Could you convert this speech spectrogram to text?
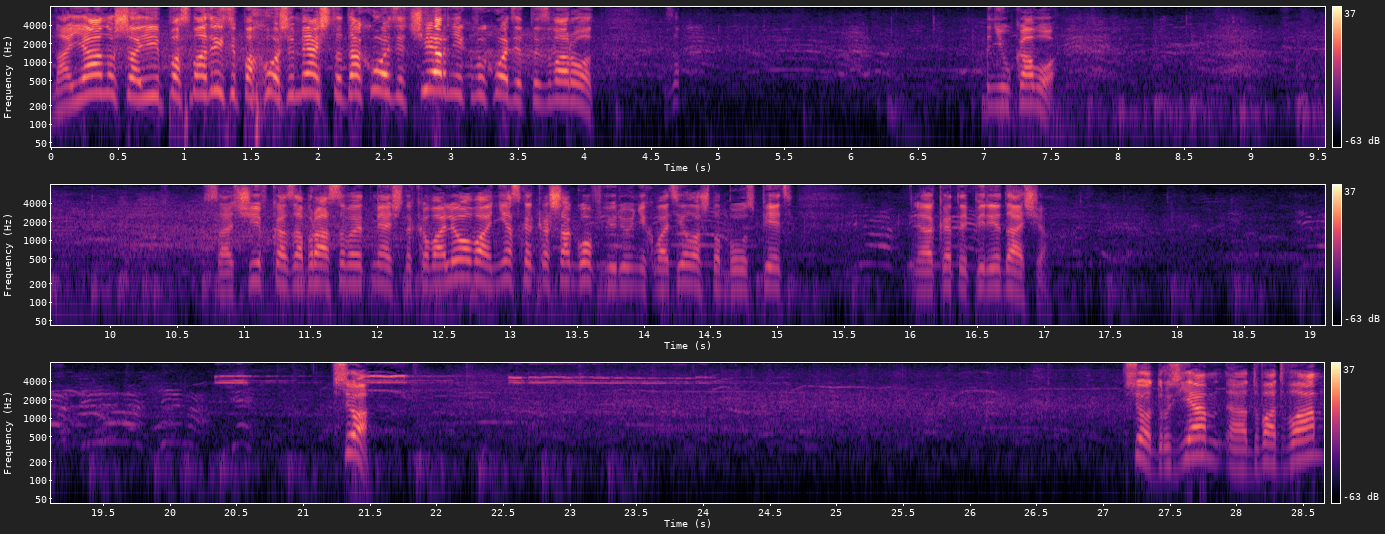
На Януша. И посмотрите, похоже, мяч-то доходит. Черник выходит из ворот. Ни у кого. Сачивка забрасывает мяч на Ковалева. Несколько шагов Юрию не хватило, чтобы успеть к этой передаче. Все. Все, друзья, 2-2.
